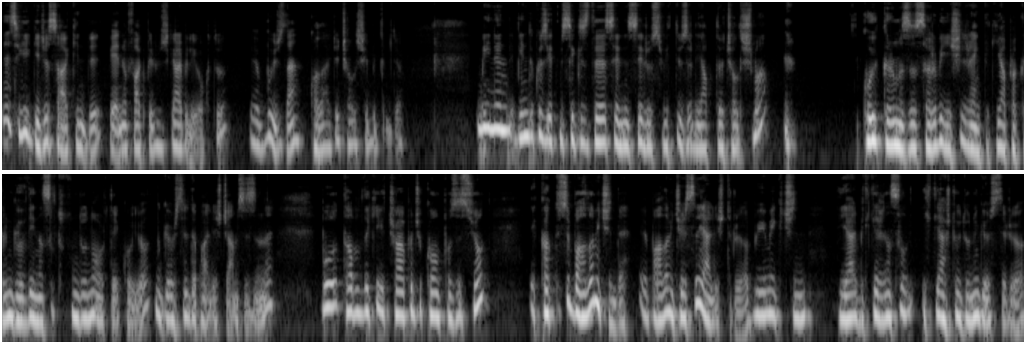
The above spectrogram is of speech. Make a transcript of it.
Neyse ki gece sakindi ve en ufak bir rüzgar bile yoktu. Ve bu yüzden kolayca çalışabildim diyor. Mee'nin 1978'de Selin Serious Witti üzerine yaptığı çalışma koyu kırmızı, sarı ve yeşil renkteki yaprakların gövdeyi nasıl tutunduğunu ortaya koyuyor. Bu görseli de paylaşacağım sizinle. Bu tablodaki çarpıcı kompozisyon e, kaktüsü bağlam içinde, e, bağlam içerisine yerleştiriyor. Büyümek için diğer bitkilere nasıl ihtiyaç duyduğunu gösteriyor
